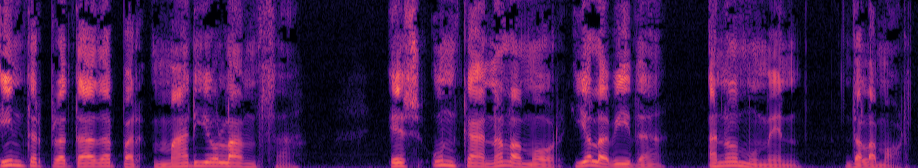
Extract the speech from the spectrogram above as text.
interpretada per Mario Lanza. És un cant a l'amor i a la vida en el moment de la mort.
